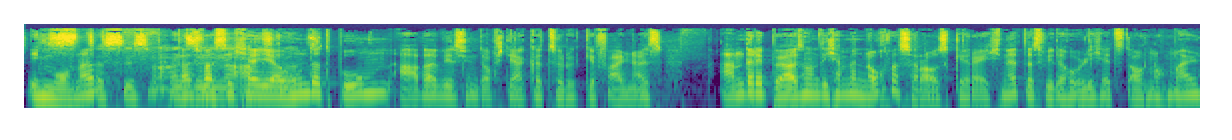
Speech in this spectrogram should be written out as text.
im Monat. Das ist Wahnsinn. Das war sicher ein. Jahrhundertboom, aber wir sind auch stärker zurückgefallen als andere Börsen. Und ich habe mir noch was rausgerechnet, das wiederhole ich jetzt auch nochmal.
